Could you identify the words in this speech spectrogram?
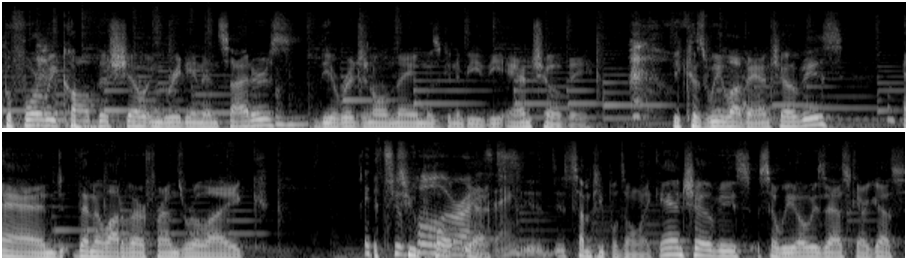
Before we called this show Ingredient Insiders, Mm-hmm. the original name was going to be The Anchovy because we love anchovies. And then a lot of our friends were like, It's, too, pol- yeah, polarizing. it's- some people don't like anchovies. So we always ask our guests,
